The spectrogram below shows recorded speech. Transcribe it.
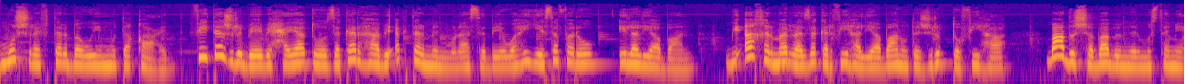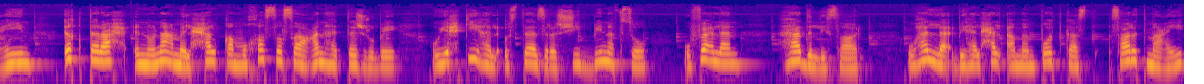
مشرف تربوي متقاعد. في تجربة بحياته ذكرها بأكثر من مناسبة وهي سفره إلى اليابان. بآخر مرة ذكر فيها اليابان وتجربته فيها بعض الشباب من المستمعين اقترح أنه نعمل حلقة مخصصة عن هالتجربة ويحكيها الأستاذ رشيد بنفسه وفعلا هذا اللي صار. وهلأ بهالحلقة من بودكاست صارت معي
